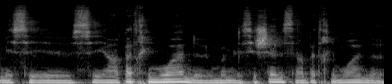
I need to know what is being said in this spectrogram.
mais c'est un patrimoine, ou même les Seychelles, c'est un patrimoine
